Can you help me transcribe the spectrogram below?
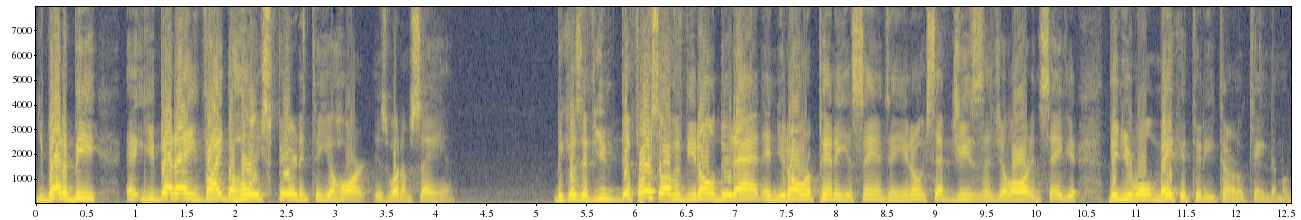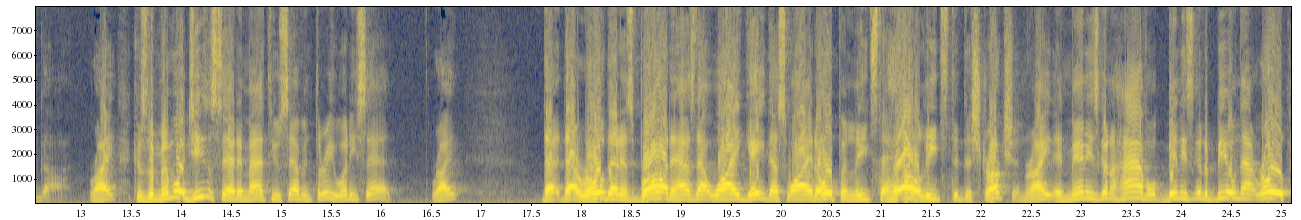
You better be eh, you better invite the Holy Spirit into your heart is what I'm saying. Because if you first off if you don't do that and you don't repent of your sins and you don't accept Jesus as your Lord and Savior, then you won't make it to the eternal kingdom of God, right? Because remember what Jesus said in Matthew 7 3, what he said, right? That, that road that is broad, it has that wide gate that's wide open, leads to hell, leads to destruction, right? And many's going to have, many's going to be on that road,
